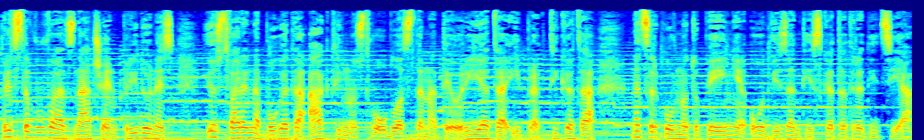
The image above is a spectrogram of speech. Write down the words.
представуваат значаен придонес и остварена богата активност во областа на теоријата и практиката на црковното пеење од византиската традиција.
